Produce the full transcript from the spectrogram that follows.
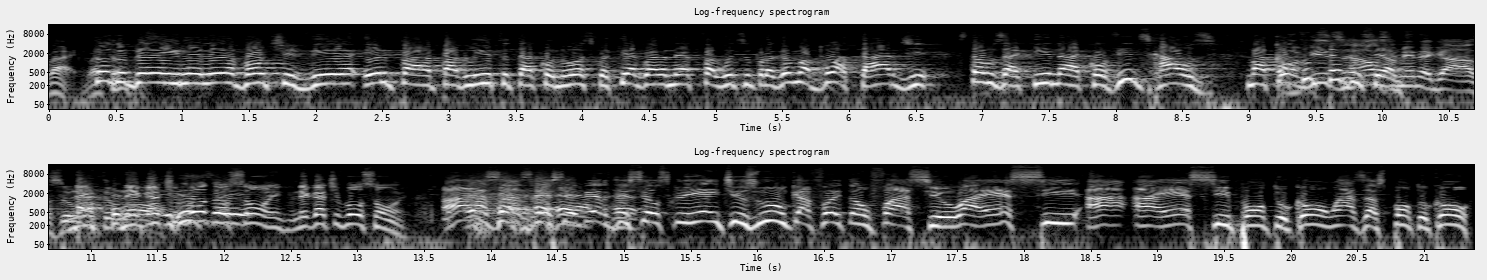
vai. vai Tudo bem, Lele, é bom te ver. Ele, Pa- Pablito, tá conosco aqui. Agora, Neto Fagundes no programa. Boa tarde. Estamos aqui na Covid House. Matou Covid tudo 100%. House Menegaso. Muito bom. Negativou aí. som, hein? Negativou o som, hein? Asas, receber de seus clientes nunca foi tão fácil. ASAAS.com, asas.com.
